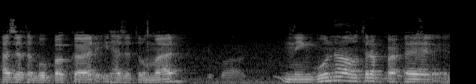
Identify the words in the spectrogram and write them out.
Hazrat Abu Bakr y Hazrat Umar, Ninguna otra eh,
